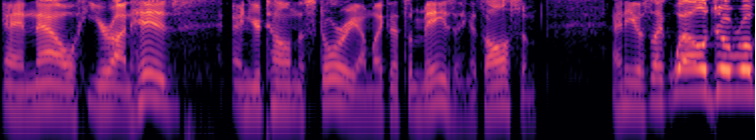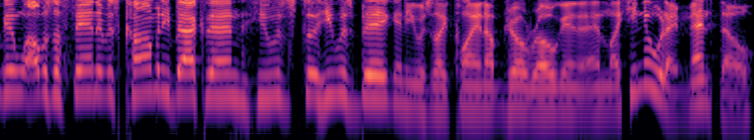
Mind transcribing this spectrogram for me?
and now you're on his and you're telling the story. I'm like that's amazing. It's awesome. And he was like, "Well, Joe Rogan, I was a fan of his comedy back then. He was he was big, and he was like playing up Joe Rogan, and like he knew what I meant though."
